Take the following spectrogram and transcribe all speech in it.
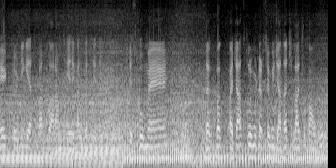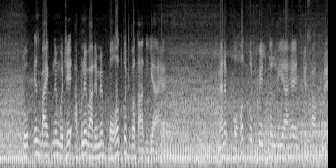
एट थर्टी के आसपास तो आराम से ये निकाल कर दे देगी इसको मैं लगभग पचास किलोमीटर से भी ज़्यादा चला चुका हूँ। तो इस बाइक ने मुझे अपने बारे में बहुत कुछ बता दिया है। मैंने बहुत कुछ फील कर लिया है इसके साथ में।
